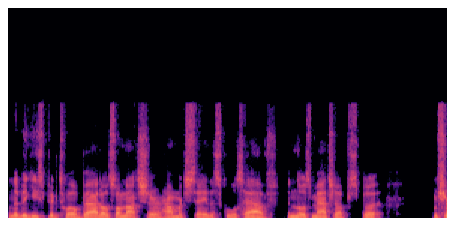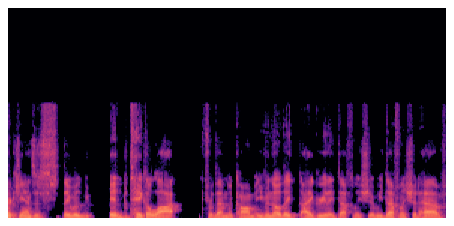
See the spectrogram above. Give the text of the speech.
in the Big East Big 12 battle. So I'm not sure how much say the schools have in those matchups, but I'm sure Kansas, they would, it'd take a lot for them to come, even though they, I agree, they definitely should. We definitely should have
